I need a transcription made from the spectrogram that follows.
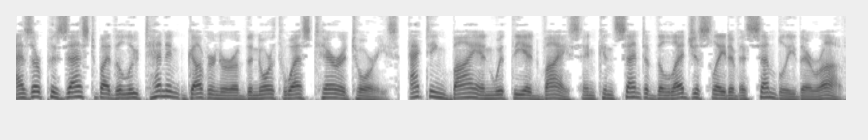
as are possessed by the Lieutenant Governor of the Northwest Territories, acting by and with the advice and consent of the Legislative Assembly thereof."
